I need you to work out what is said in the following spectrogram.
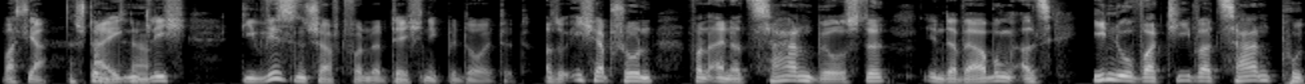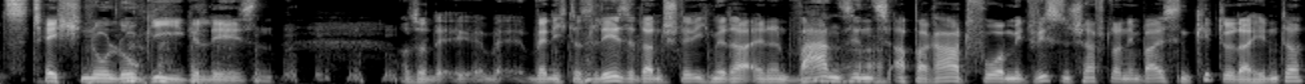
was ja stimmt, eigentlich die Wissenschaft von der Technik bedeutet. Also ich habe schon von einer Zahnbürste in der Werbung als innovativer Zahnputztechnologie gelesen. Also äh, wenn ich das lese, dann stelle ich mir da einen Wahnsinnsapparat vor mit Wissenschaftlern im weißen Kittel dahinter.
